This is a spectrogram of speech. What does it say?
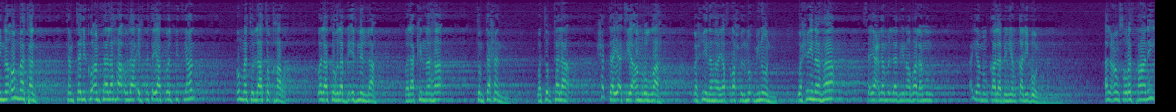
إن أمة تمتلك أمثال هؤلاء الفتيات والفتيان أمة لا تقهر ولا تغلب بإذن الله. ولكنها تمتحن وتبتلى حتى يأتي أمر الله وحينها يفرح المؤمنون وحينها سيعلم الذين ظلموا أي منقلب ينقلبون. العنصر الثاني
